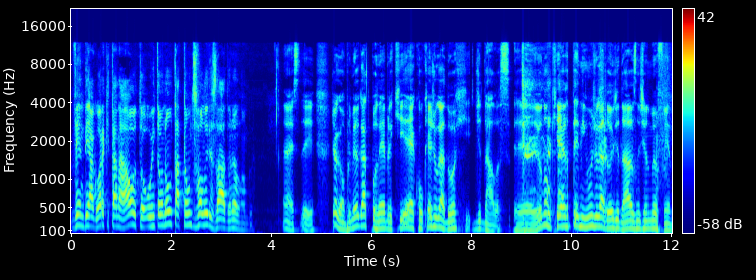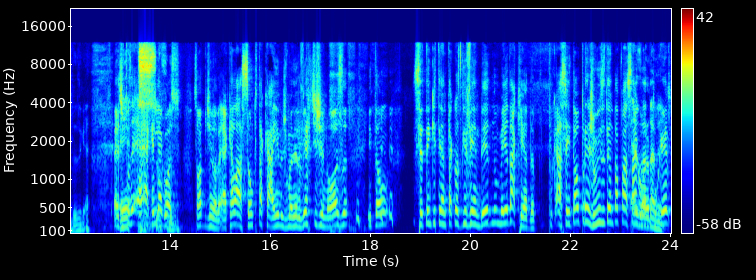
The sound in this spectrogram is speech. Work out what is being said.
vender agora que está na alta, ou então não está tão desvalorizado, né, Lamba? É, isso daí. Jogão, o primeiro gato por lebre aqui é qualquer jogador de Dallas. É, eu não quero ter nenhum jogador de Dallas no time do meu Fantasy, cara. É, tipo, é, é aquele negócio, só rapidinho, é aquela ação que tá caindo de maneira vertiginosa, então você tem que tentar conseguir vender no meio da queda. Aceitar o prejuízo e tentar passar agora, porque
